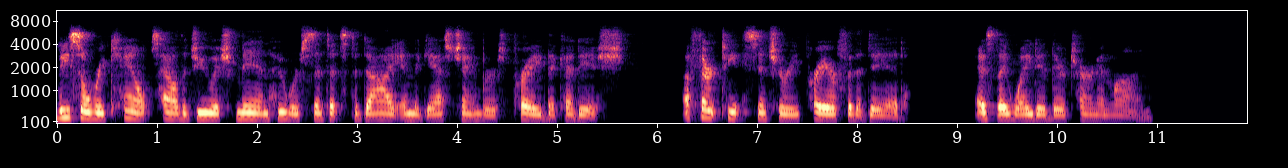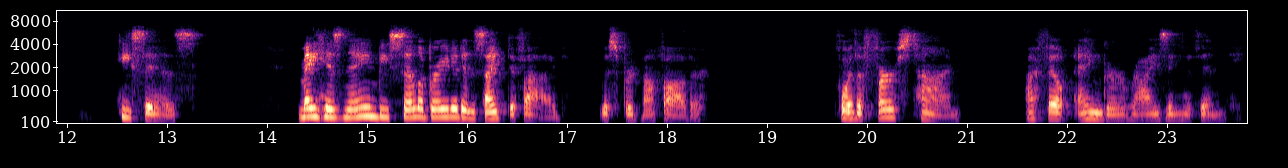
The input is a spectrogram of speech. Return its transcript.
Wiesel recounts how the Jewish men who were sentenced to die in the gas chambers prayed the Kaddish, a 13th century prayer for the dead, as they waited their turn in line. He says, May his name be celebrated and sanctified, whispered my father. For the first time, I felt anger rising within me.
